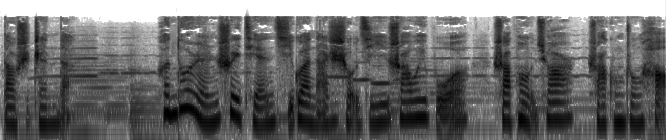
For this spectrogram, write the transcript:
倒是真的，很多人睡前习惯拿着手机刷微博、刷朋友圈、刷公众号，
